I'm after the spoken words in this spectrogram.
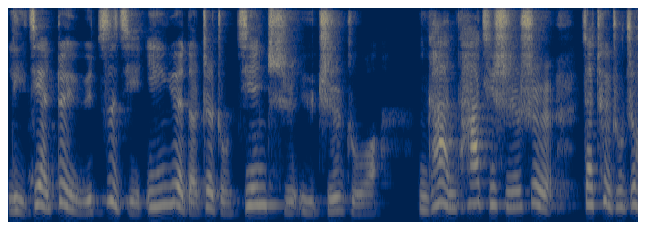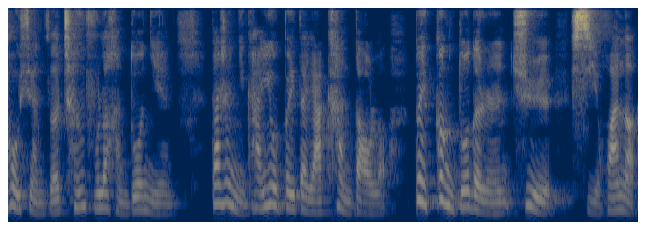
李健对于自己音乐的这种坚持与执着。你看，他其实是在退出之后选择沉浮了很多年，但是你看又被大家看到了，被更多的人去喜欢了。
